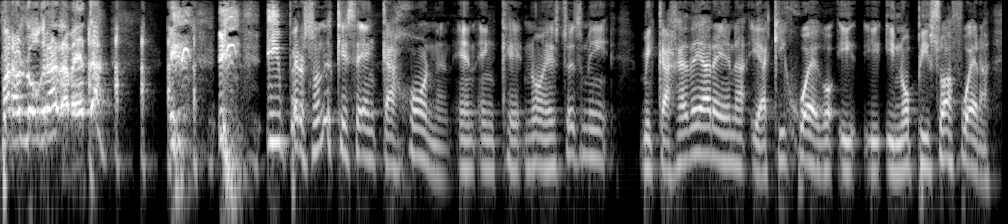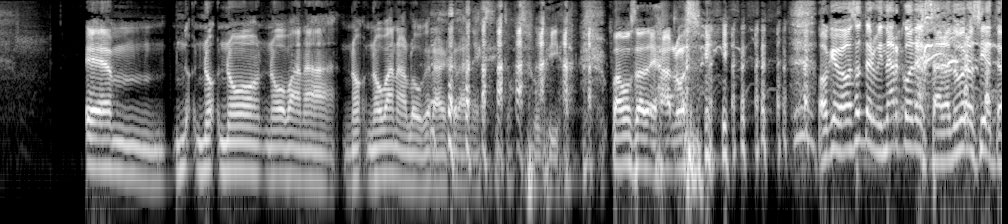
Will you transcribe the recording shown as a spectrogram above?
para lograr la meta. Y, personas que se encajonan en, que no, esto es mi, mi caja de arena y aquí juego y, y no piso afuera. Em, no, no, no, van a, no, no van a lograr gran éxito en su vida. Vamos a dejarlo así. ok, vamos a terminar con esta, la número 7.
